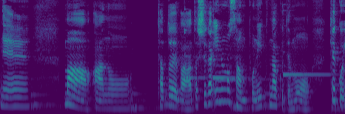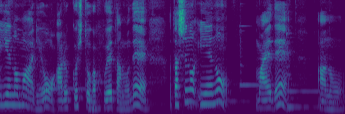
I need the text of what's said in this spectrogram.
でまああの例えば私が犬の散歩に行ってなくても結構家の周りを歩く人が増えたので私の家の前であの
